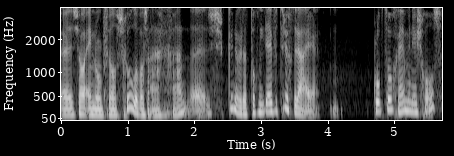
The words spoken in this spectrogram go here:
uh, zo enorm veel schulden was aangegaan. dus kunnen we dat toch niet even terugdraaien? Klopt toch, hè, meneer Scholz?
